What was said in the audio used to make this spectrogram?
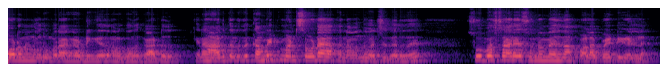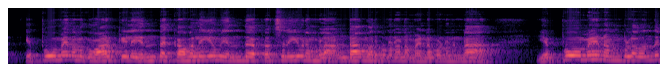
ஓடணும்னு விரும்புகிறாங்க அப்படிங்கிறது நமக்கு வந்து காட்டுது. ஏன்னா அடுத்தடுத்து கமிட்மெண்ட்ஸோட தன்னை வந்து வச்சுக்கிறது சூப்பர் ஸ்டாரே சொன்ன மாதிரி தான் பல பேட்டிகளில். எப்போவுமே நமக்கு வாழ்க்கையில் எந்த கவலையும் எந்த பிரச்சனையும் நம்மளை அண்டாமல் இருக்கணும்னா நம்ம என்ன பண்ணணும்னா எப்போவுமே நம்மளை வந்து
